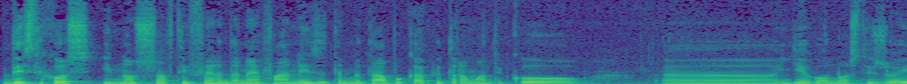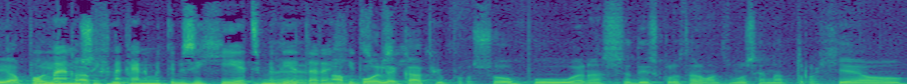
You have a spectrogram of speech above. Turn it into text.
Δυστυχώς η νόσος αυτή φαίνεται να εμφανίζεται μετά από κάποιο τραυματικό ε, γεγονός στη ζωή. Επομένως, κάποιου... έχει να κάνει με την ψυχή, έτσι, ναι, με διαταραχή. Απόλυε κάποιου προσώπου, ένας δύσκολος τραυματισμός, ένα τροχαίο.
